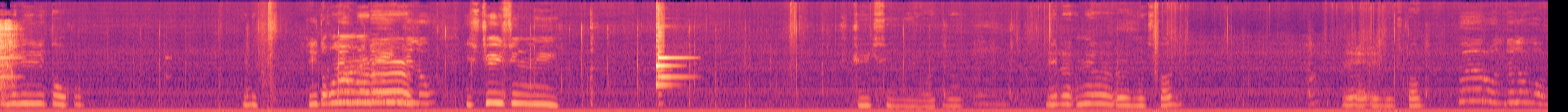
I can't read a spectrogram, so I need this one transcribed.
So, malilito ako. Yun. Dito ko yung. Angel oh? He's chasing me. He's chasing me right now. Mirror, mirror, egg spawn. Mirror, egg spawn. Meron, dalawa.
